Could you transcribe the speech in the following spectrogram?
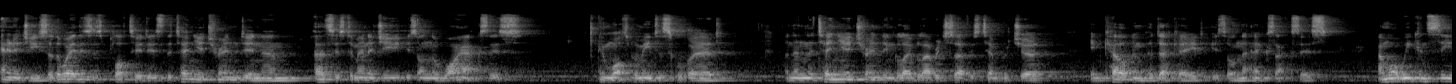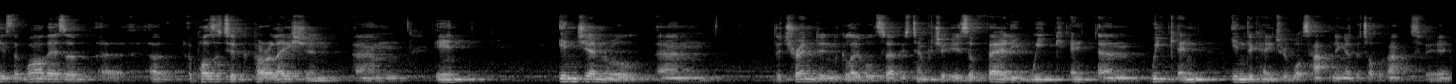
energy. So the way this is plotted is the 10-year trend in um, Earth system energy is on the y-axis in watts per meter squared, and then the 10-year trend in global average surface temperature in Kelvin per decade is on the x-axis. And what we can see is that while there's a, a, a positive correlation um, in in general, um, the trend in global surface temperature is a fairly weak, um, weak indicator of what's happening at the top of the atmosphere.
